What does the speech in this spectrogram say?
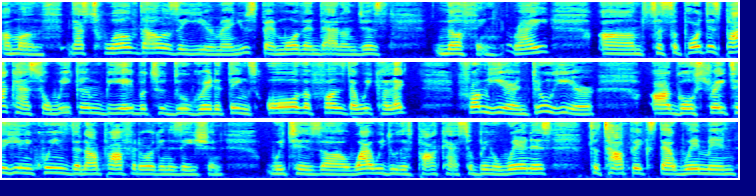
a month. That's $12 a year, man. You spend more than that on just nothing, right? Um, to support this podcast so we can be able to do greater things. All the funds that we collect from here and through here are go straight to Healing Queens, the nonprofit organization, which is uh, why we do this podcast to bring awareness to topics that women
